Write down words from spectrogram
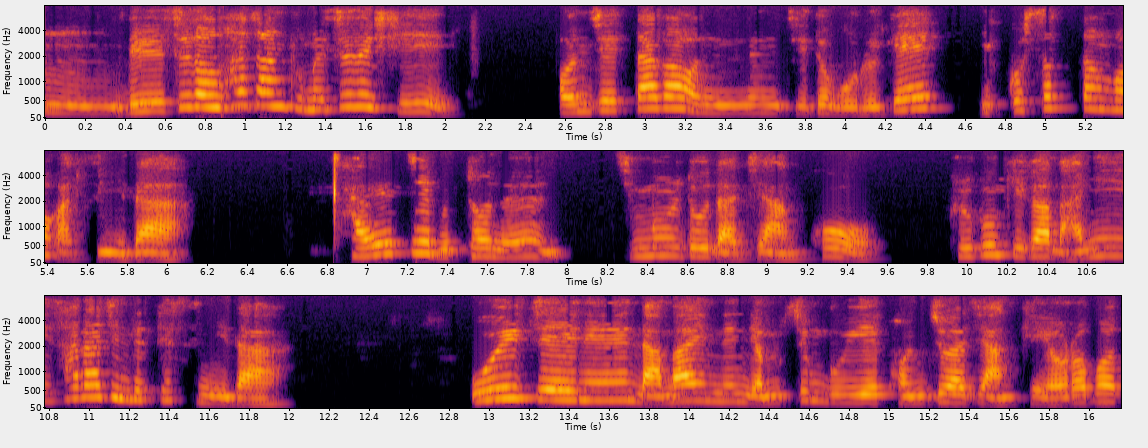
음, 늘 쓰던 화장품을 쓰듯이 언제 따가웠는지도 모르게 잊고 썼던 것 같습니다. 4일째부터는 진물도 나지 않고 붉은기가 많이 사라진 듯 했습니다. 5일째에는 남아있는 염증 부위에 건조하지 않게 여러 번,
